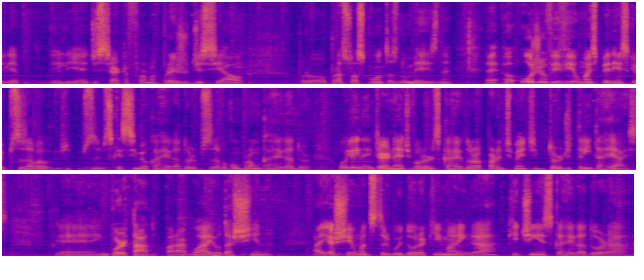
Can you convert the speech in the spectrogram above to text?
ele é, ele é de certa forma prejudicial para suas contas no mês, né? É, hoje eu vivi uma experiência que eu precisava, esqueci meu carregador, precisava comprar um carregador. Olhei na internet o valor desse carregador aparentemente em torno de 30 reais, é, importado, Paraguai ou da China. Aí achei uma distribuidora aqui em Maringá que tinha esse carregador a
